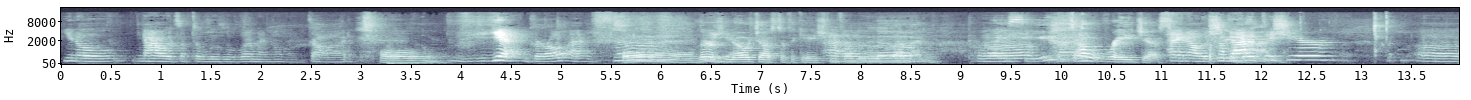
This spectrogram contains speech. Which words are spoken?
you know, now it's up to Lululemon. Oh my God. Oh, Yeah, girl. I, oh, there's Yeah. no justification for Uh, Lululemon. Pricey. It's outrageous. I know she Come got it this year, uh,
